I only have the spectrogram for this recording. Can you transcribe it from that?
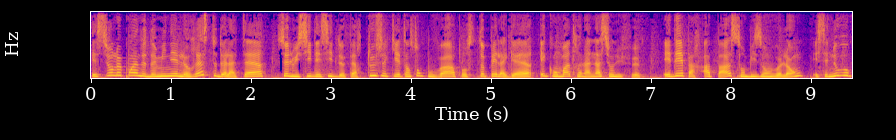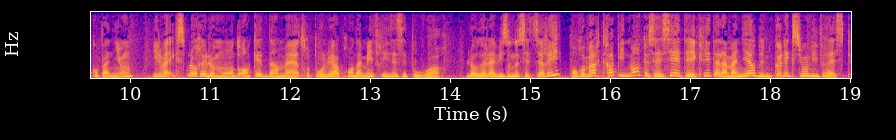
et sur le point de dominer le reste de la Terre, celui-ci décide de faire tout ce qui est en son pouvoir pour stopper la guerre et combattre la nation du feu. Aidé par Appa, son bison volant, et ses nouveaux compagnons, il va explorer le monde en quête d'un maître pour lui apprendre à maîtriser ses pouvoirs. Lors de la vision de cette série, on remarque rapidement que celle-ci a été écrite à la manière d'une collection livresque.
